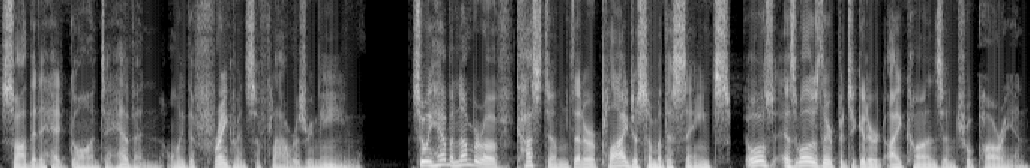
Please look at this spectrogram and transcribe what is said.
saw that it had gone to heaven. Only the fragrance of flowers remained. So we have a number of customs that are applied to some of the saints, as well as their particular icons and troparion.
